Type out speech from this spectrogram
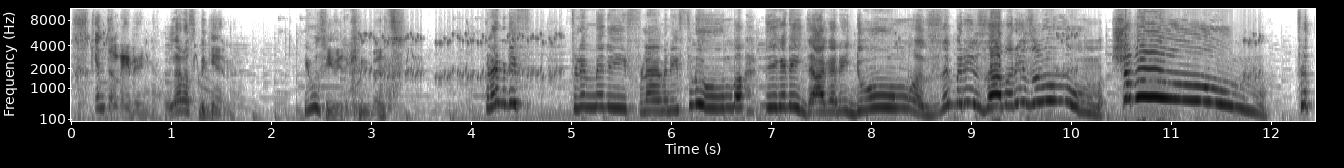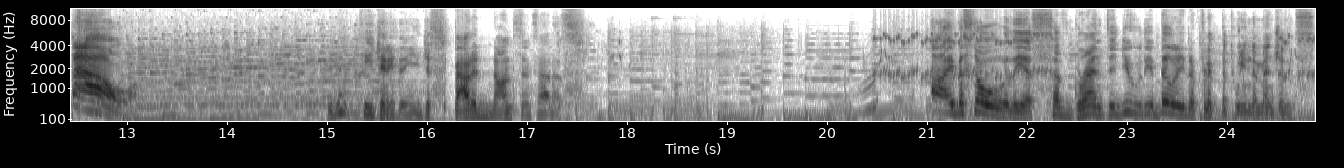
Scintillating! Let us begin. He was easy to convince. Flimmity, flimmity, flammity, flume, diggity, daggity, doom, zippity, zappity, zoom, shaboom! Flip Flipow! You didn't teach anything, you just spouted nonsense at us. I, Bestovius, have granted you the ability to flip between dimensions.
